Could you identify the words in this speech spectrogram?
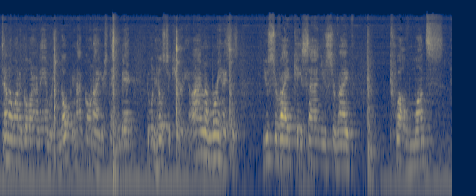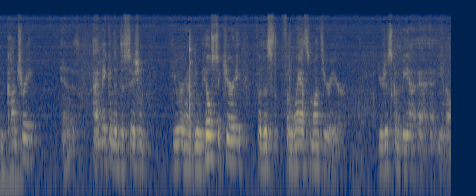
Lieutenant, I want to go on an ambush. Nope, you're not going out, you're staying back doing hill security. "Oh, I'm a Marine. I says, you survived Sanh, you survived twelve months in country, and I'm making the decision, you are gonna do hill security for this, for the last month you're here. You're just gonna be, uh, uh, uh, you know,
